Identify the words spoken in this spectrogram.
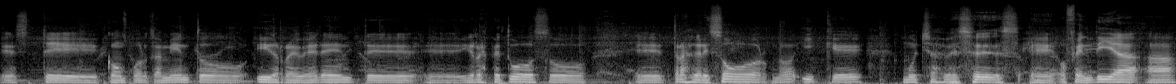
este comportamiento irreverente, eh, irrespetuoso, eh, transgresor, ¿no? y que muchas veces eh, ofendía a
